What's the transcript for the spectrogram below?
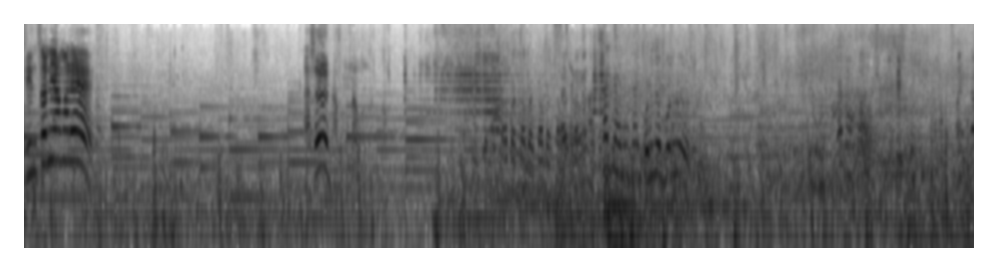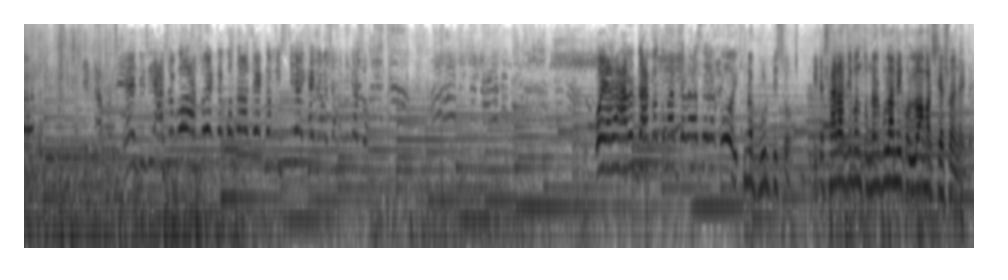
চিনছো নি আমারে আসুন এ দিদি আসো গো আসো একটা কথা আছে একটা মিষ্টি আরে ডাকো তোমার যারা আছে তোমরা ভোট দিছো। এটা সারা জীবন তোমরা গোলামি করল, আমার শেষ হয় না এটা।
